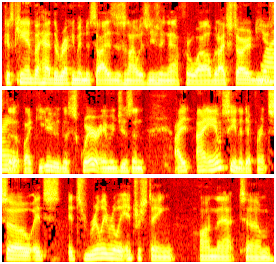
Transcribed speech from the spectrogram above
because Canva had the recommended sizes and I was using that for a while, but I've started to use right. the like you the square images and I I am seeing a difference. So it's it's really really interesting on that. Um,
